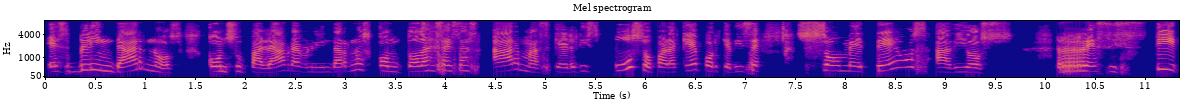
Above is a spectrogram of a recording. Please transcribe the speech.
es blindarnos con su palabra, blindarnos con todas esas armas que Él dispuso. ¿Para qué? Porque dice, someteos a Dios, resistid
